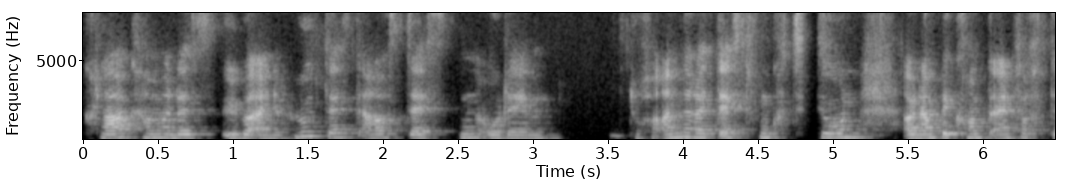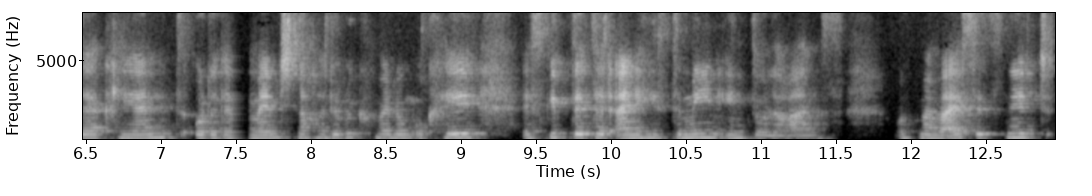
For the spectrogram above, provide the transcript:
Klar kann man das über einen Bluttest austesten oder eben durch andere Testfunktionen, aber dann bekommt einfach der Klient oder der Mensch nachher die Rückmeldung, okay, es gibt jetzt halt eine Histaminintoleranz und man weiß jetzt nicht,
